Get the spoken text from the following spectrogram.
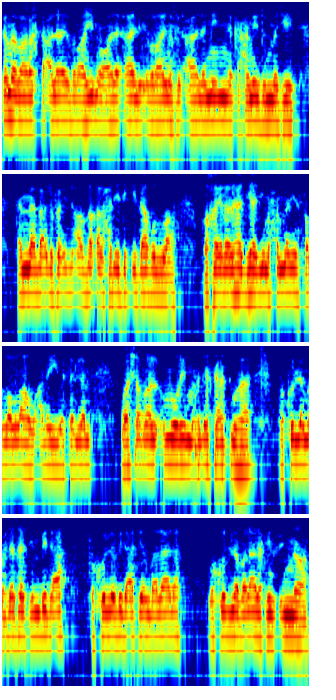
كما باركت على إبراهيم وعلى آل إبراهيم في العالمين إنك حميد مجيد. أما بعد فإن أصدق الحديث كتاب الله وخير الهدي هدي محمد صلى الله عليه وسلم وشر الأمور محدثاتها وكل محدثة بدعة وكل بدعة ضلالة وكل ضلالة في النار.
